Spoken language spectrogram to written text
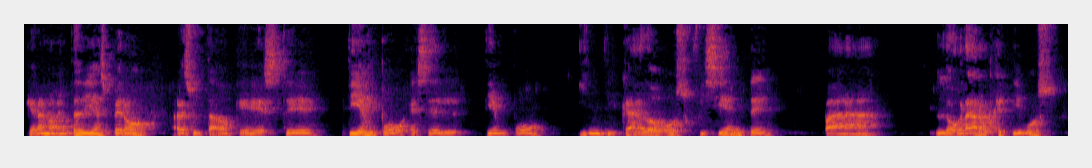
que eran 90 días, pero ha resultado que este tiempo es el tiempo indicado o suficiente para lograr objetivos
